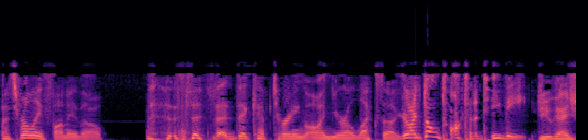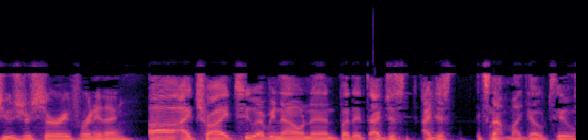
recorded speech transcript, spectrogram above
That's really funny though. that they kept turning on your Alexa. You're like, don't talk to the TV. Do you guys use your Siri for anything? Uh, I try to every now and then, but it, I just, I just, it's not my go-to.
